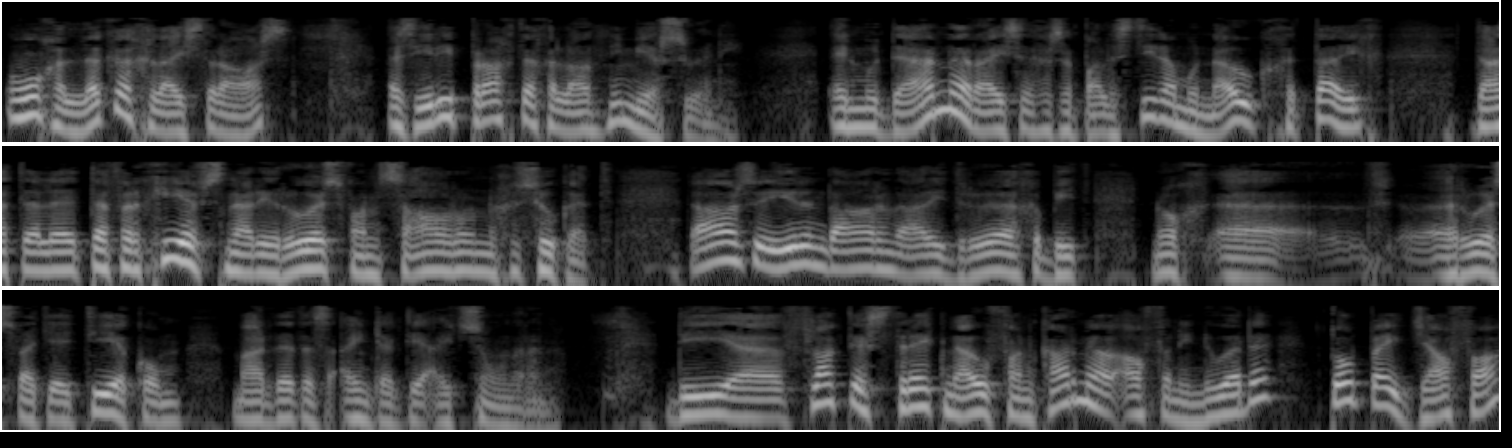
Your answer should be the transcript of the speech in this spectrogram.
Ongelukkig luisteraars, is hierdie pragtige land nie meer so nie. En moderne reisigers in Palestina moet nou getuig dat hulle te vergeefs na die roos van Saron gesoek het. Daar so hier en daar in daardie droë gebied nog 'n uh, roos wat jy teekom, maar dit is eintlik die uitsondering. Die uh, vlakte strek nou van Karmel af in die noorde tot by Jaffa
